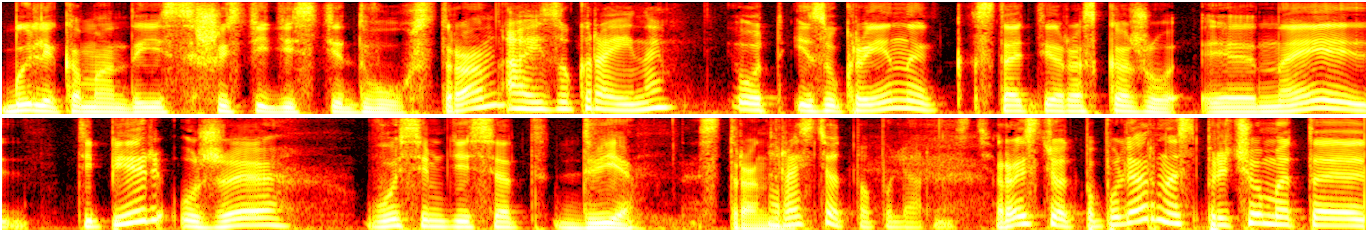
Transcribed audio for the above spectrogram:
были команды из 62 стран. А из Украины? Вот из Украины, кстати, расскажу. Э, на, э, теперь уже 82 страны. Растет популярность. Растет популярность, причем это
